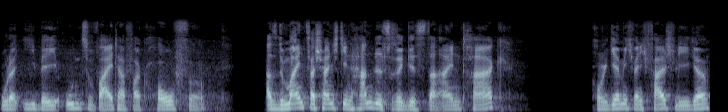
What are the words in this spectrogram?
oder eBay und so weiter verkaufe? Also du meinst wahrscheinlich den Handelsregistereintrag. Korrigiere mich, wenn ich falsch liege.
